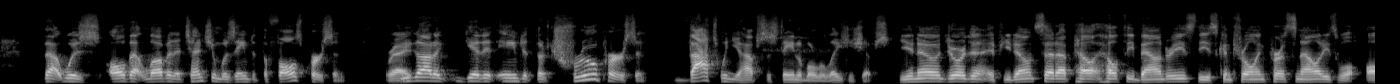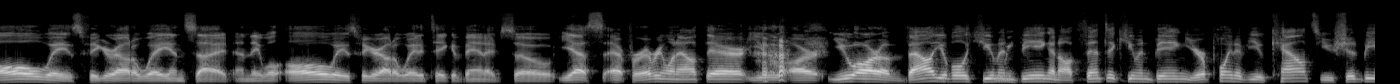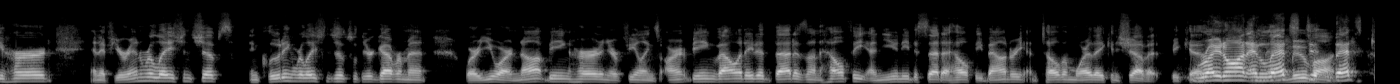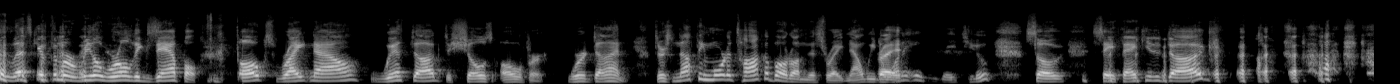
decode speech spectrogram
that was all that love and attention was aimed at the false person. We right got to get it aimed at the true person, That's when you have sustainable relationships. You know, Georgia, if you don't set up he- healthy boundaries, these controlling personalities will always figure out a way inside and they will always figure out a way to take advantage. So, yes, for everyone out there, you are you are a valuable human being, an authentic human being. Your point of view counts. You should be heard. And if you're in relationships, including relationships with your government, where you are not being heard and your feelings aren't being validated, that is unhealthy. And you need to set a healthy boundary and tell them where they can shove it. Because right on, and, and let's move do, on. let's let's give them a real world example, folks. Right now, with Doug, the show's over we're done. There's nothing more to talk about on this right now. We don't right. want to inundate you. So say thank you to Doug.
